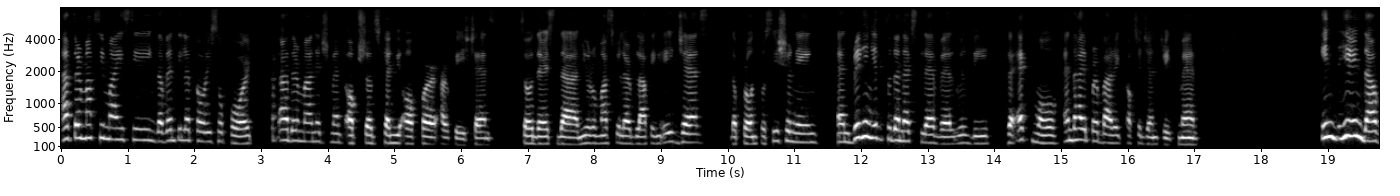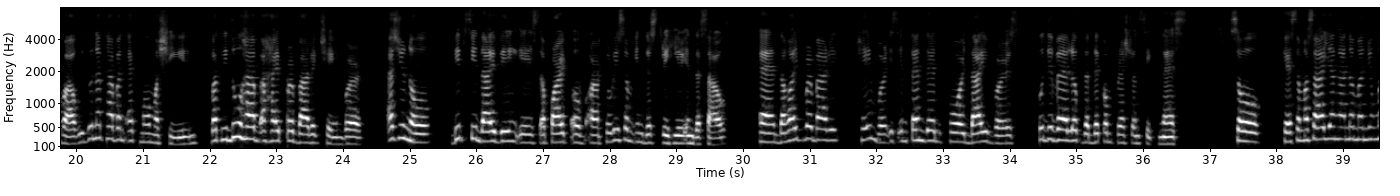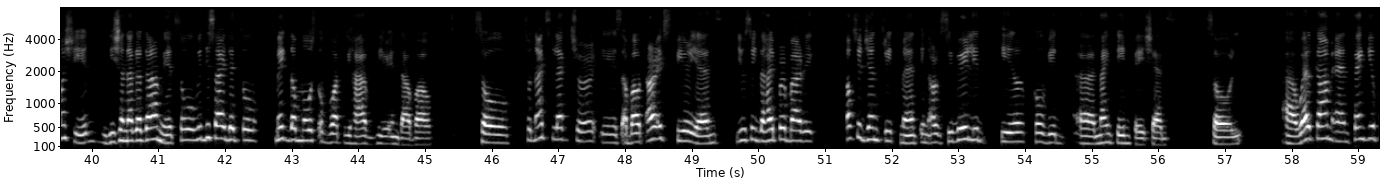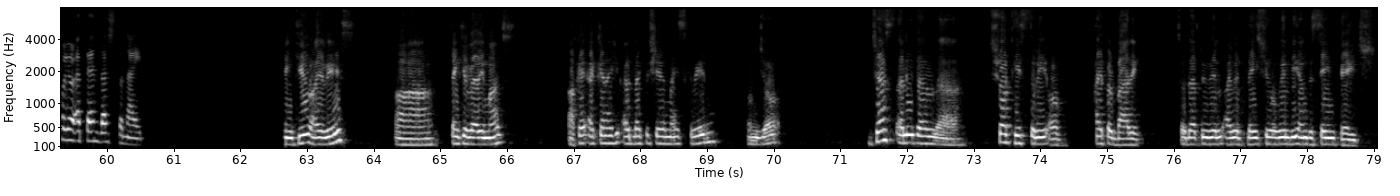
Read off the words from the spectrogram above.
After maximizing the ventilatory support, what other management options can we offer our patients? So there's the neuromuscular blocking agents, the prone positioning, and bringing it to the next level will be the ECMO and the hyperbaric oxygen treatment. In here in Davao, we do not have an ECMO machine, but we do have a hyperbaric chamber. As you know, deep sea diving is a part of our tourism industry here in the south, and the hyperbaric chamber is intended for divers who develop the decompression sickness. So, kesa masayang nga naman yung machine, hindi siya nagagamit. So, we decided to make the most of what we have here in Davao. So, tonight's lecture is about our experience using the hyperbaric oxygen treatment in our severely ill COVID-19 patients. So, uh, welcome and thank you for your attendance tonight. Thank you, Iris. Uh, thank you very much. Okay, I can I would like to share my screen on Joe. Just a little uh, short history of hyperbaric so that we will I will place you will be on the same page.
